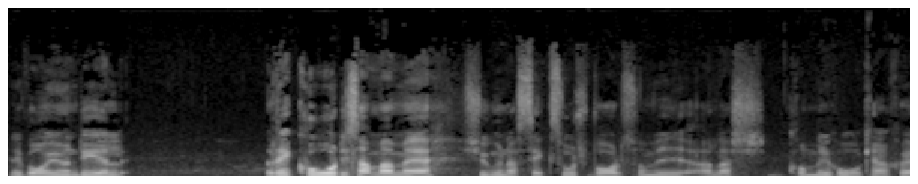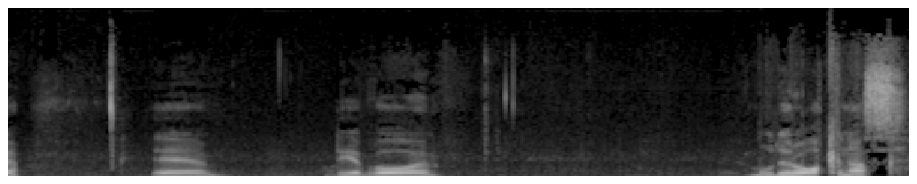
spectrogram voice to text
Det var ju en del rekord i samband med 2006 års val som vi alla kommer ihåg kanske. Eh, det var Moderaternas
